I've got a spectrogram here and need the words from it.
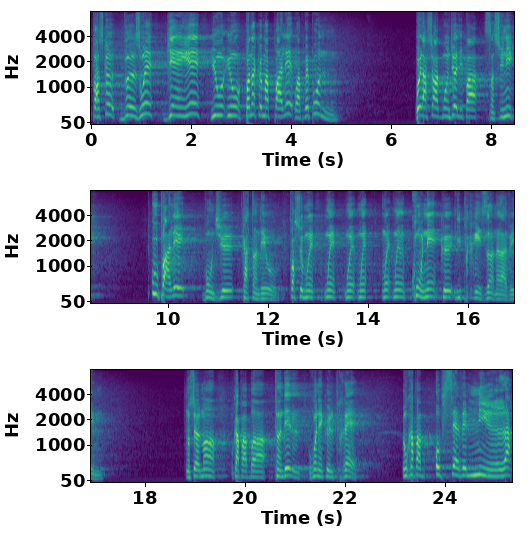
Parce que besoin gagner, pendant que je parle, on va répondre. Relation avec mon Dieu n'est pas sens unique. Ou parler, bon Dieu, qu'attendez Parce que moi, moi, moi, moi, moi, moi connais que est présent dans la vie. Non seulement vous capable d'entendre, vous connaissez que le prêt. Vous capable d'observer le miracle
